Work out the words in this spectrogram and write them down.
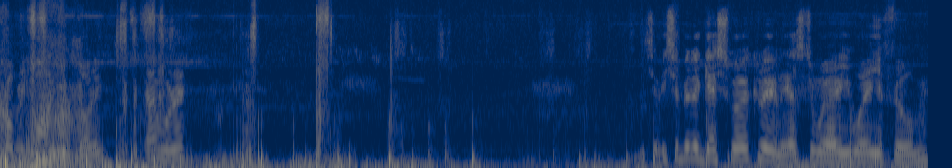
Probably find you've got it. Don't worry. It's a, it's a bit of guesswork, really, as to where you where you're filming.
